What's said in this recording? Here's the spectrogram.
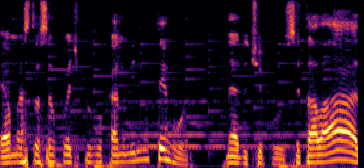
é uma situação que vai te provocar no mínimo terror. Né? Do tipo, você tá lá, lá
